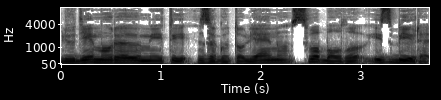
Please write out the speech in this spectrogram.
Ljudje morajo imeti zagotovljeno svobodo izbire.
